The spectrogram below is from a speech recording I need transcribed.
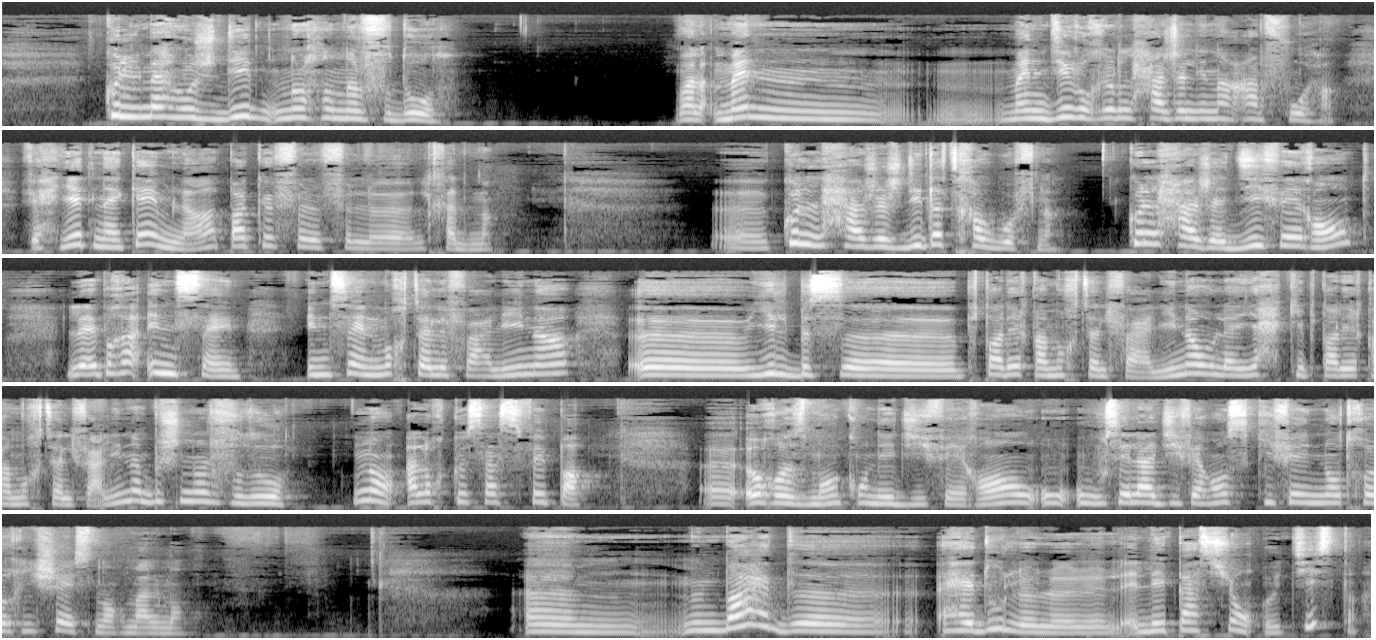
كل ما هو جديد نروحو نرفضوه فوالا ما ما نديرو غير الحاجة اللي نعرفوها. في حياتنا كاملة باكو في, في الخدمة. آه، كل حاجة جديدة تخوفنا. كل حاجة ديفيرونت لا يبغى إنسان. إنسان مختلف علينا آه، يلبس آه، بطريقة مختلفة علينا ولا يحكي بطريقة مختلفة علينا باش نرفضوه. نو الوغ كو سا سفي با heureusement qu'on est différent ou, ou c'est la différence qui fait notre richesse normalement. من بعد هادو les patients autistes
